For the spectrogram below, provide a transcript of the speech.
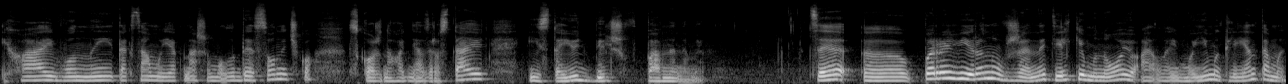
І хай вони, так само, як наше молоде сонечко, з кожного дня зростають і стають більш впевненими. Це е, перевірено вже не тільки мною, але й моїми клієнтами,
